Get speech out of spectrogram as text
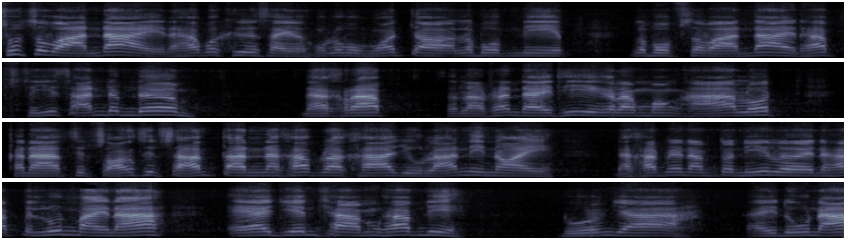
ชุดสว่านได้นะครับ ก็คือใส่ของระบบหัวจอระบบหนีบระบบสว่านได้ครับ สีสันเดิมๆนะครับสำหรับท่านใดที่กำลังมองหารถ ขนาด 12-13 ตันนะครับ ราคาอยู่ร้านนิดหน่อยนะครับ แนะนำตัวนี้เลยนะครับ เป็นรุ่นใหม่นะ แอร์เย็นฉ่ำครับนี่ ดูน้ำยา ไอ้ดูน้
